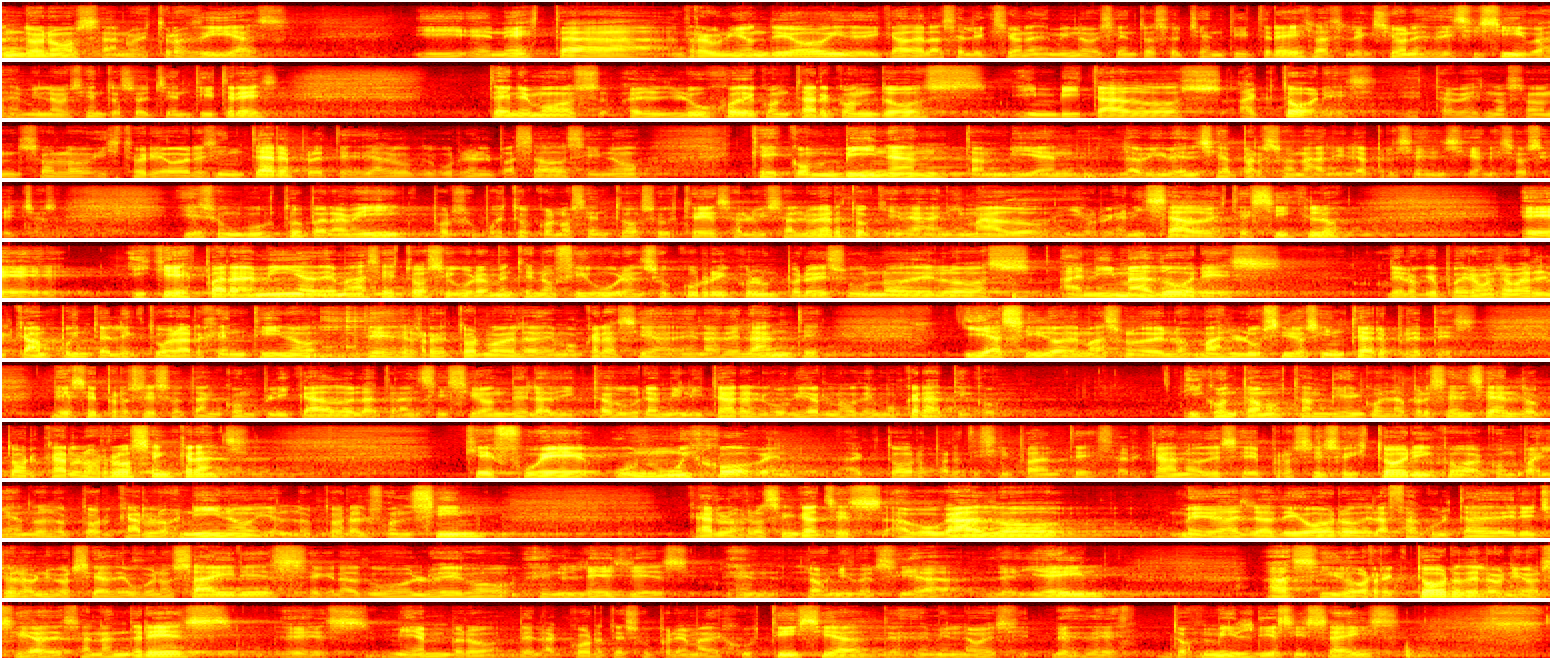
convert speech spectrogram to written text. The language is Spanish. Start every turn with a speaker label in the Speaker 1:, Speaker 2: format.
Speaker 1: a nuestros días. Y en esta reunión de hoy, dedicada a las elecciones de 1983, las elecciones decisivas de 1983, tenemos el lujo de contar con dos invitados actores. Esta vez no son solo historiadores intérpretes de algo que ocurrió en el pasado, sino que combinan también la vivencia personal y la presencia en esos hechos. Y es un gusto para mí, por supuesto conocen todos ustedes a Luis Alberto, quien ha animado y organizado este ciclo, eh, y que es para mí, además, esto seguramente no figura en su currículum, pero es uno de los animadores de lo que podríamos llamar el campo intelectual argentino desde el retorno de la democracia en adelante, y ha sido además uno de los más lúcidos intérpretes de ese proceso tan complicado, la transición de la dictadura militar al gobierno democrático. Y contamos también con la presencia del doctor Carlos Rosenkrantz, que fue un muy joven actor participante cercano de ese proceso histórico, acompañando al doctor Carlos Nino y al doctor Alfonsín. Carlos Rosenkrantz es abogado, medalla de oro de la Facultad de Derecho de la Universidad de Buenos Aires, se graduó luego en leyes en la Universidad de Yale ha sido rector de la Universidad de San Andrés, es miembro de la Corte Suprema de Justicia desde, 2016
